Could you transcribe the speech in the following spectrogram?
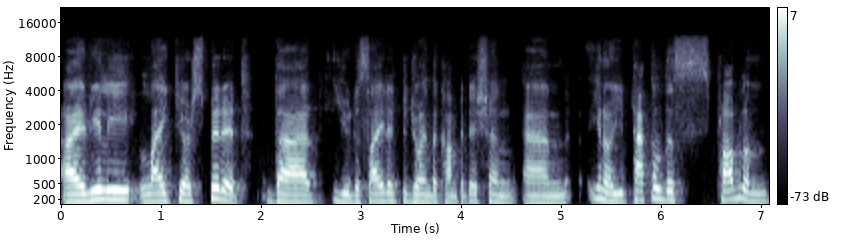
I really like your spirit that you decided to join the competition and you know you tackle this problem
